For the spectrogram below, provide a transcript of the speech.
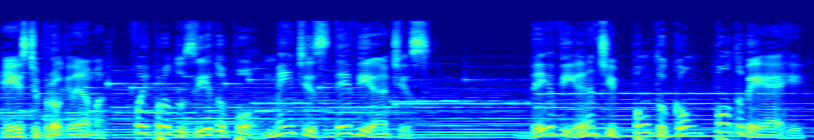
Este programa foi produzido por Mentes Deviantes. deviante.com.br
